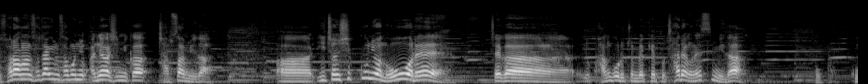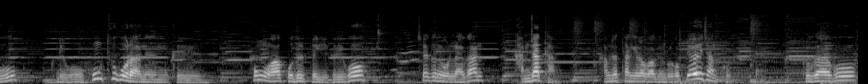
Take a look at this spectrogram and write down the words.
사랑하는 사장님 사모님 안녕하십니까? 잡사입니다. 아, 2019년 5월에 제가 광고를 좀 몇 개 또 촬영을 했습니다. 뭐 북국 그리고 홍투고라는 그 홍어와 고들빼기 그리고 최근에 올라간 감자탕. 감자탕이라고 하긴 그리고 뼈의 장국. 네. 그거하고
